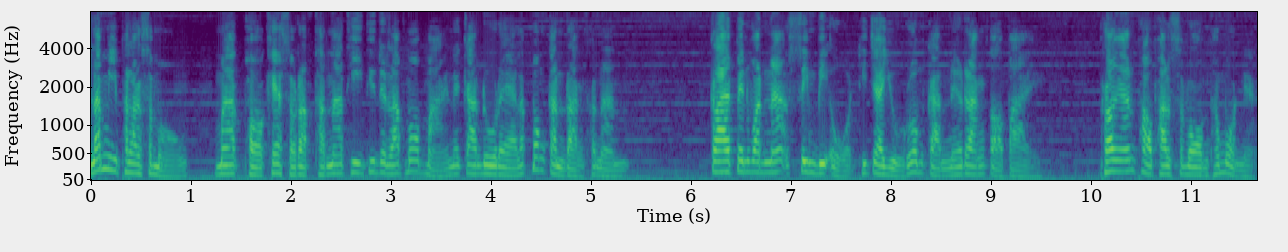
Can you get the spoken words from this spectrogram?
และมีพลังสมอง มากพอแค่สำหรับทำหน้าที่ที่ได้รับมอบหมายในการดูแลและป้องกันรังเท่านั้น กลายเป็นวันณะซิมบิโอตที่จะอยู่ร่วมกันในรังต่อไป เพราะงั้นเผ่าพันธุ์สวอมทั้งหมดเนี่ย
